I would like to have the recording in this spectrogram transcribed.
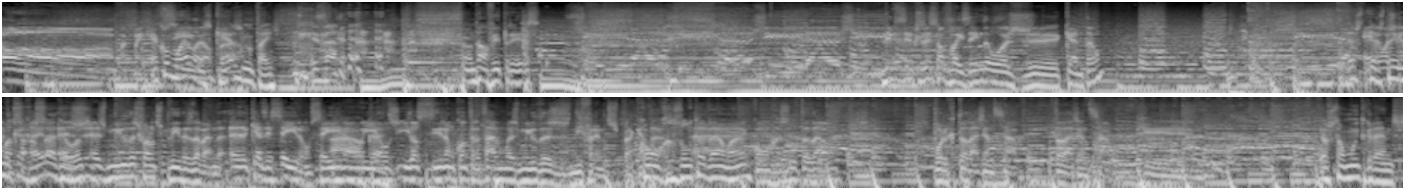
Oh, pá, como é que é, É como possível, elas, pá? queres? Não tens. Exato. São 9 e 3. Devo dizer que os Jason Face ainda hoje eh, cantam. Eles, É, eles têm uma cantam carreira até as, hoje. as miúdas foram despedidas da banda. Eh, quer dizer, saíram, saíram Ah, ok. e, eles, e eles decidiram contratar umas miúdas diferentes para Com cantar. resultadão, Ah, é? Com resultadão. Porque toda a gente sabe, toda a gente sabe que Eles são muito grandes.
